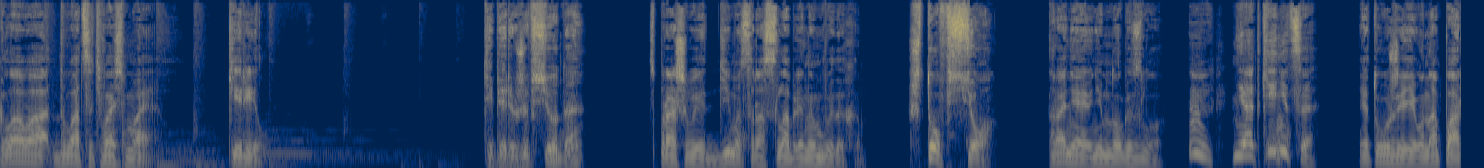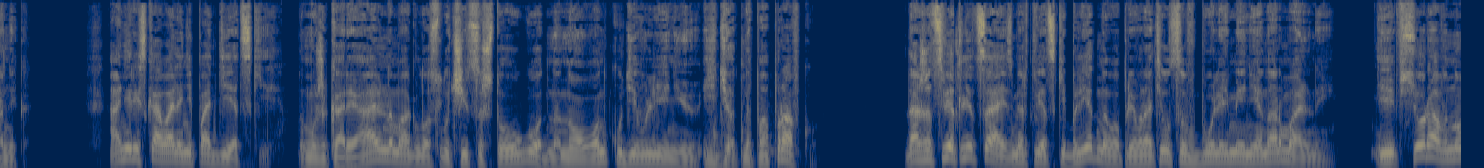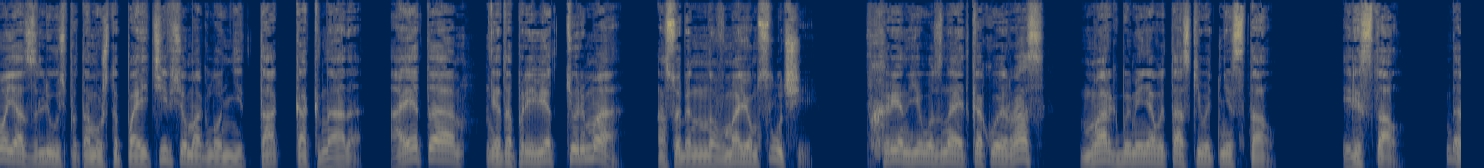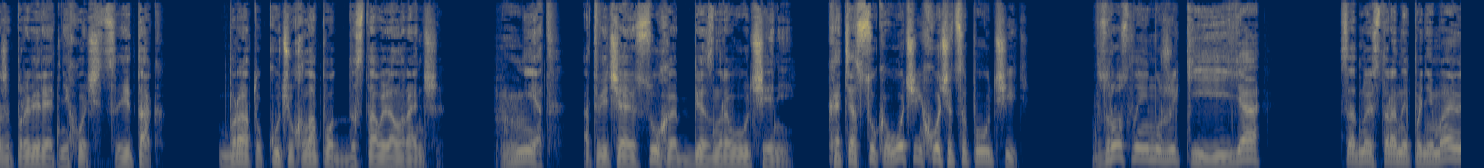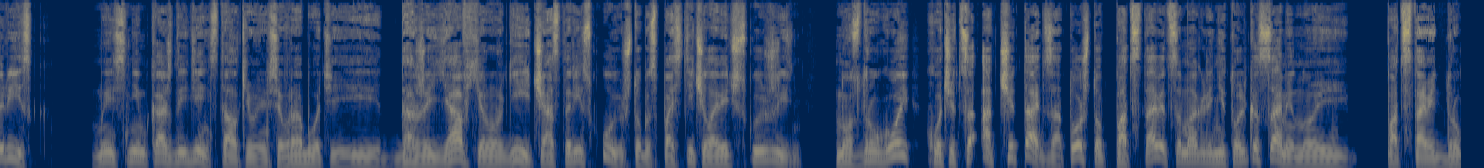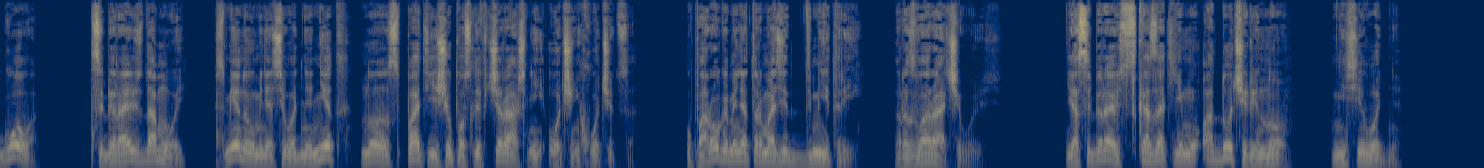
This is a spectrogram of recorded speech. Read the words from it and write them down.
Глава 28. Кирилл. «Теперь уже все, да?» — спрашивает Дима с расслабленным выдохом. «Что все?» — роняю немного зло. «Не откинется?» Это уже его напарник. Они рисковали не по-детски. У мужика реально могло случиться что угодно, но он, к удивлению, идет на поправку. Даже цвет лица из мертвецки бледного превратился в более-менее нормальный. И все равно я злюсь, потому что пойти все могло не так, как надо. А это... это привет тюрьма, особенно в моем случае. В хрен его знает какой раз Марк бы меня вытаскивать не стал. Или стал. Даже проверять не хочется. И так, брату кучу хлопот доставлял раньше. «Нет», — отвечаю сухо, без нравоучений. Хотя, сука, очень хочется поучить. Взрослые мужики, и я, с одной стороны, понимаю риск. Мы с ним каждый день сталкиваемся в работе, и даже я в хирургии часто рискую, чтобы спасти человеческую жизнь. Но с другой, хочется отчитать за то, что подставиться могли не только сами, но и подставить другого. Собираюсь домой. Смены у меня сегодня нет, но спать еще после вчерашней очень хочется. У порога меня тормозит Дмитрий. Разворачиваюсь. Я собираюсь сказать ему о дочери, но не сегодня.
